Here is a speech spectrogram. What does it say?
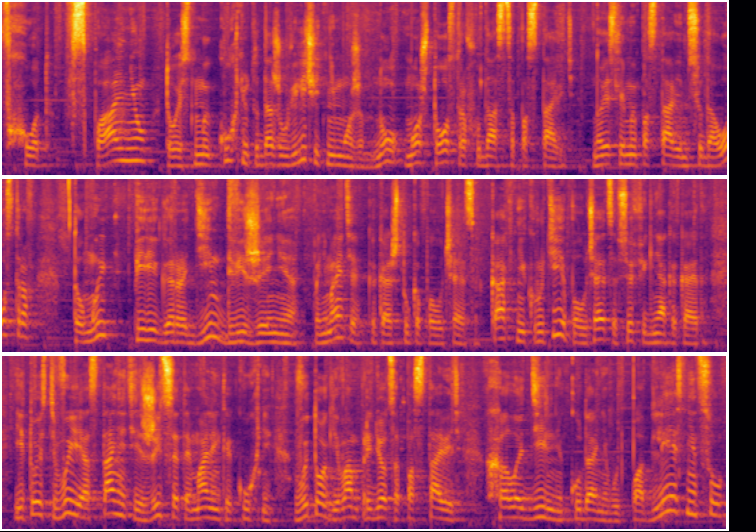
вход в спальню. То есть мы кухню-то даже увеличить не можем. Ну, может остров удастся поставить. Но если мы поставим сюда остров, то мы перегородим движение. Понимаете, какая штука получается? Как ни крути, получается все фигня какая-то. И то есть вы останетесь жить с этой маленькой кухней. В итоге вам придется поставить холодильник куда-нибудь под лестницу.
